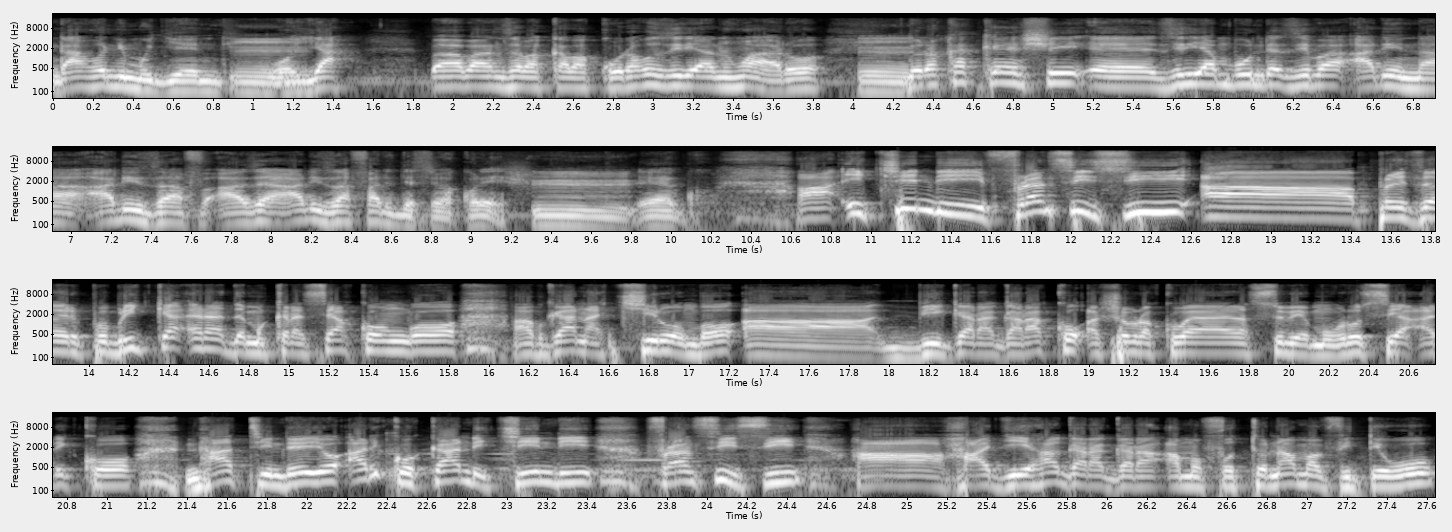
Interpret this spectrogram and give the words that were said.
ngaho nimugende oya. Babanza bakabakuraho ziriya ntwaro. Dore ko akenshi eh, ziriya mbunda ziba ari na ari za ari za faridesi bakoresha yego. Ah, ikindi francis ah, perezida wa repubulika iharanira demokarasi ya kongo ah, bwana kirombo bigaragara ko ashobora kuba yarasubiye mu burusiya ariko ntatindeyo. Ariko kandi ikindi francis hagiye hagaragara amafoto n'amavidewo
